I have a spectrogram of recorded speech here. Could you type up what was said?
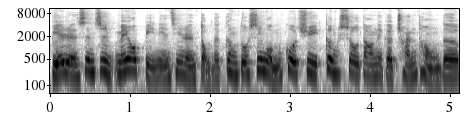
别人，甚至没有比年轻人懂得更多，是因为我们过去更受到那个传统的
